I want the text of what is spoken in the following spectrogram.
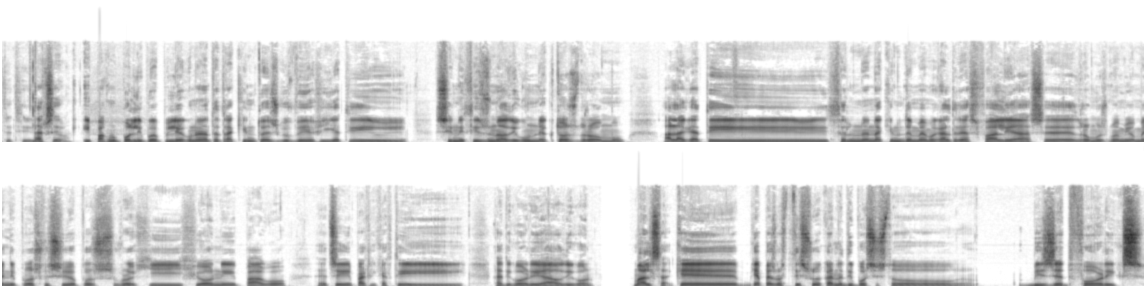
τέτοιοι Εντάξει, υπάρχουν πολλοί που επιλέγουν ένα τετρακίνητο SUV όχι γιατί συνηθίζουν να οδηγούν εκτός δρόμου αλλά γιατί θέλουν να κινούνται με μεγαλύτερη ασφάλεια σε δρόμους με μειωμένη πρόσφυση όπως βροχή, χιόνι, πάγο. Έτσι υπάρχει και αυτή η κατηγορία οδηγών. Μάλιστα. Και για πες μας, τι σου έκανε εντύπωση στο BZ4X.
